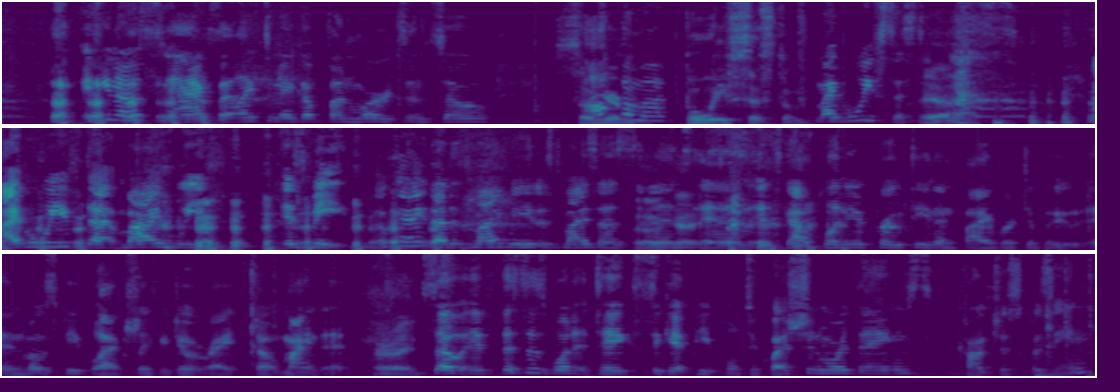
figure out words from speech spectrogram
and you know, snacks. I like to make up fun words, and so So I'll your come up- belief system. my belief system. Yeah. Yes. I believe that my beef is meat. Okay, that is my meat. It's my sustenance, Okay. and it's got plenty of protein and fiber to boot. And most people, actually, if you do it right, don't mind it. All right. So if this is what it takes to get people to question more things, conscious cuisine,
